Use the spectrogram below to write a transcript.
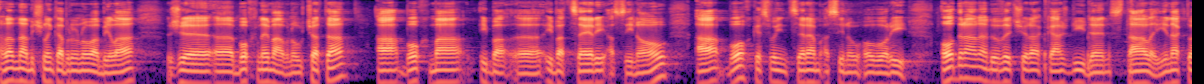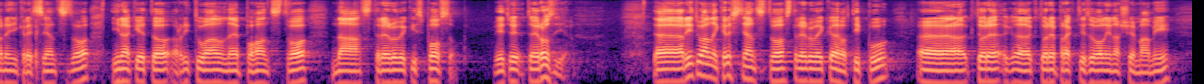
hlavná myšlenka Brunova byla, že eh, Boh nemá vnoučata a Boh má iba, eh, iba dcery a synov a Boh ke svým dcerám a synov hovorí od rána do večera, každý den, stále. Jinak to není křesťanstvo, jinak je to rituálné pohanstvo na středověký způsob. Víte, to je rozdíl. E, rituálne křesťanstvo středověkého typu, které, které praktizovali naše mamy, Eh,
